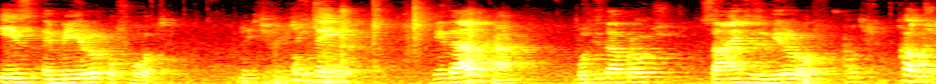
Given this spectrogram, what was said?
is a mirror of what? Of nature. In the other camp, what is the approach? Science is a mirror of culture.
